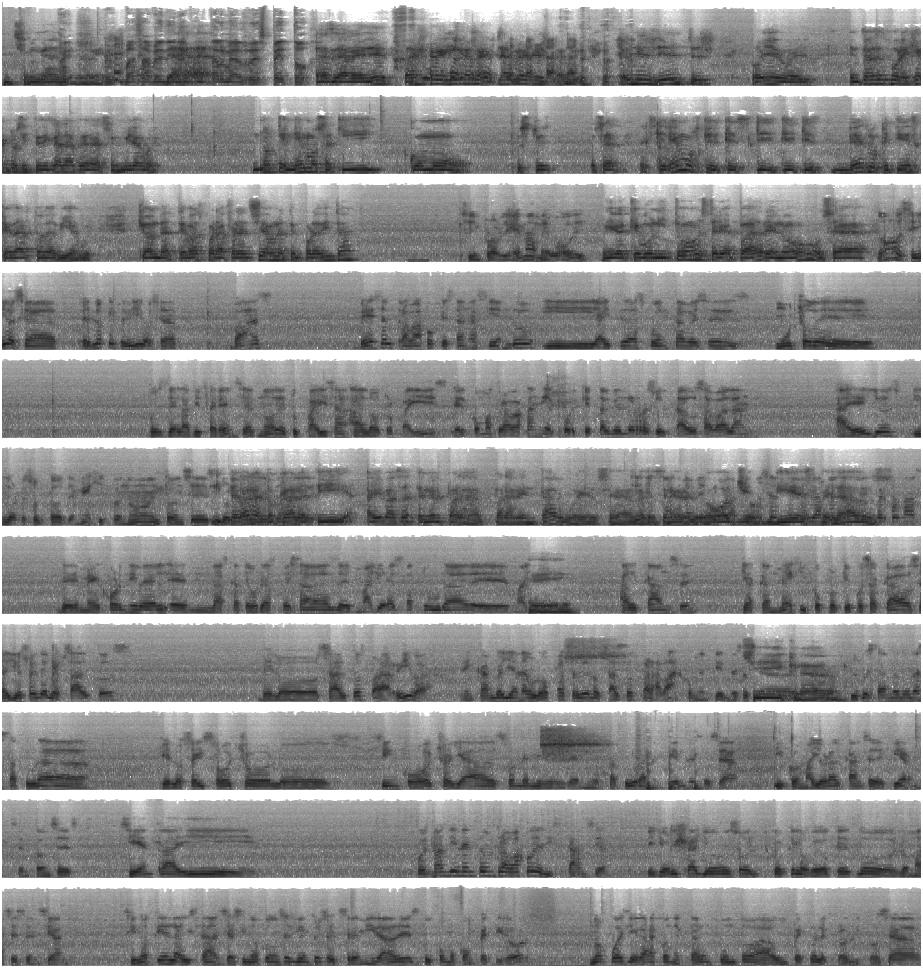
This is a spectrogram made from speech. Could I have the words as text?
Chingado, güey. Vas a venir a faltarme al respeto. Vas a venir, vas a venir a faltarme el respeto. en mis dientes. Oye, güey. Entonces, por ejemplo, si te dijera la federación, mira, güey, no tenemos aquí como, pues tú, o sea, Exacto. queremos que, que, que, que, que des lo que tienes que dar todavía, güey. ¿Qué onda? ¿Te vas para Francia una temporadita? Sin problema me voy. Mira qué bonito, estaría padre, ¿no? O sea, No, sí, o sea, es lo que te digo, o sea, vas, ves el trabajo que están haciendo y ahí te das cuenta a veces mucho de pues de las diferencias, ¿no? De tu país a- al otro país, el cómo trabajan y el por qué tal vez los resultados avalan a ellos y los resultados de México, ¿no? Entonces... y te van a tocar donde- a ti, ahí vas a tener para, para aventar, güey. O sea, Sí, vas a tener exactamente. También, 8, o sea, 10 estamos hablando de que hay pelados. personas de mejor nivel en las categorías pesadas, de mayor estatura, de mayor alcance que acá en México, porque pues acá, o sea, yo soy de los altos, de los altos para arriba. En cambio, allá en Europa soy de los altos para abajo, ¿me entiendes? O Sí, sea, claro. Sigo estando en una estatura que los 6'8, los 5'8 ya son de mi, de mi estatura, ¿me entiendes? O sea, y con mayor alcance de piernas. Entonces, si entra ahí, pues más bien entra un trabajo de distancia. Que yo ahorita yo eso creo que lo veo que es lo, lo más esencial. Si no tienes la distancia, si no conoces bien tus extremidades, tú como competidor, no puedes llegar a conectar un punto a un peto electrónico. O sea,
